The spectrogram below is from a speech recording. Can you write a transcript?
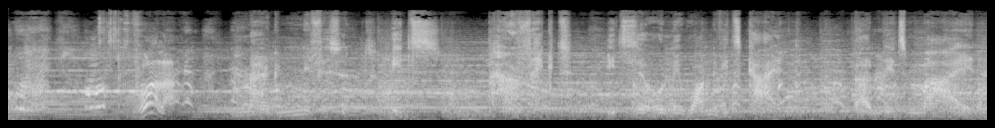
Voila! Magnificent. It's one of its kind. And it's mine.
